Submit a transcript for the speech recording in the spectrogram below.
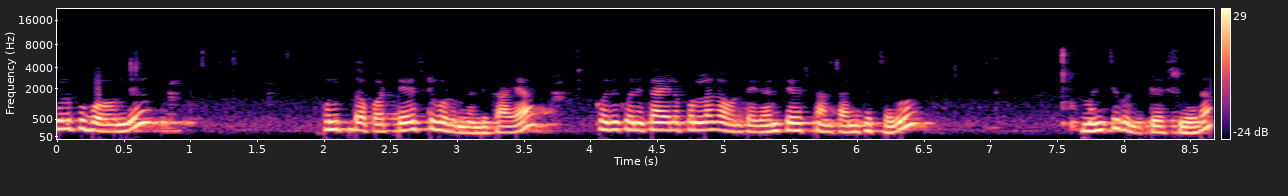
పులుపు బాగుంది. పులుపుతో పాటు టేస్ట్ కూడా ఉందండి కాయ. కొన్ని కొన్ని కాయలు పుల్లగా ఉంటాయి కానీ టేస్ట్ అంత అనిపించదు. మంచిగా ఉంది టేస్ట్ కూడా.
